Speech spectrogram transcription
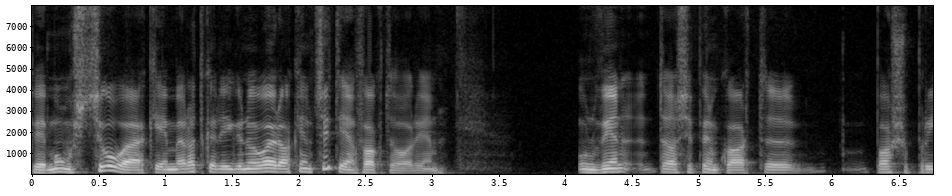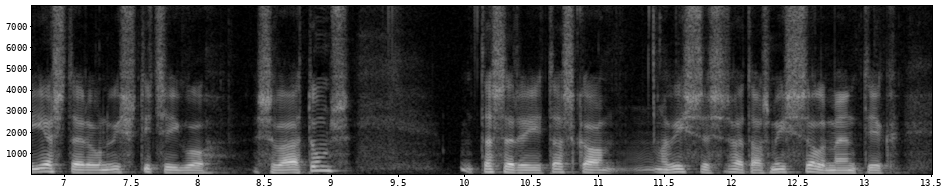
pie mums cilvēkiem ir atkarīgi no vairākiem citiem faktoriem. Un vien, tās ir pirmkārt paša priestera un visu ticīgo svētums, tas arī tas, kā visas svētās misas elementi tiek uh,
